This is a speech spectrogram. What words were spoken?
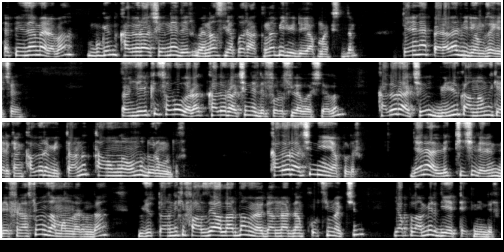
Hepinize merhaba. Bugün kalori açığı nedir ve nasıl yapılır hakkında bir video yapmak istedim. Gelin hep beraber videomuza geçelim. Öncelikli soru olarak kalori açığı nedir sorusuyla başlayalım. Kalori açığı günlük almamız gereken kalori miktarını tamamlamama durumudur. Kalori açığı niye yapılır? Genelde kişilerin definasyon zamanlarında vücutlarındaki fazla yağlardan ve ödemlerden kurtulmak için yapılan bir diyet tekniğidir.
